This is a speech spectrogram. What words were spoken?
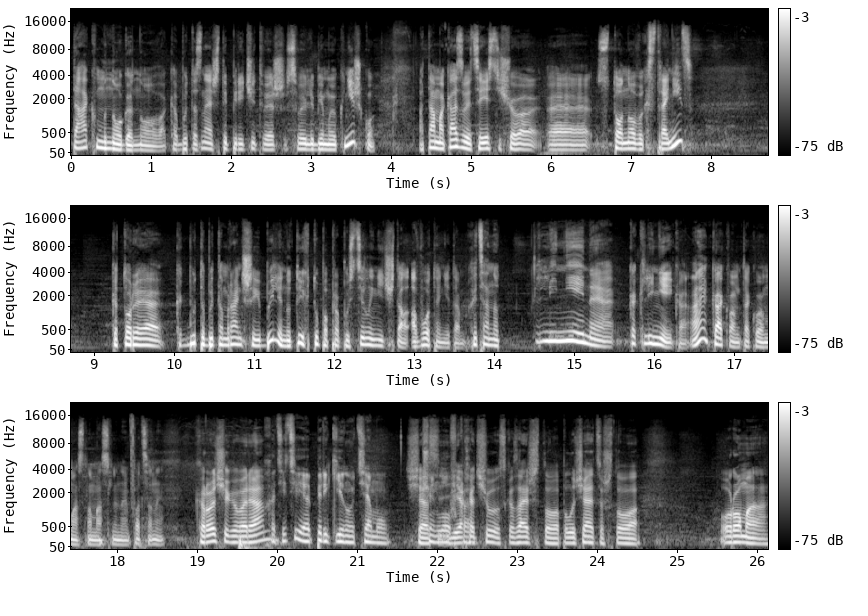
так много нового, как будто, знаешь, ты перечитываешь свою любимую книжку, а там, оказывается, есть еще э, 100 новых страниц, которые как будто бы там раньше и были, но ты их тупо пропустил и не читал. А вот они там. Хотя оно линейное, как линейка. А? Как вам такое масло масляное, пацаны? короче говоря, Хотите, я перекину тему? сейчас очень ловко. я хочу сказать, что получается, что Рома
